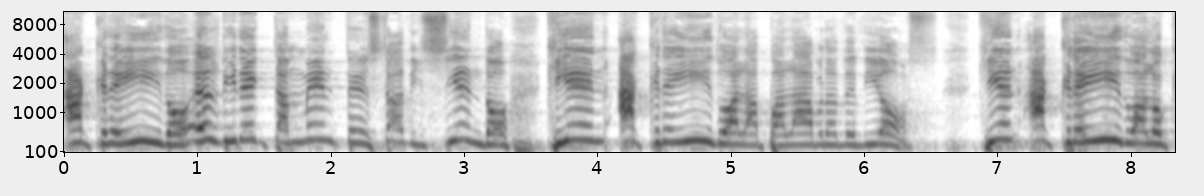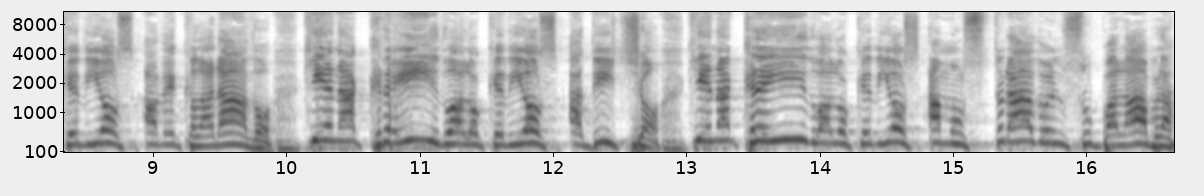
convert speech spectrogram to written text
ha creído? Él directamente está diciendo, ¿quién ha creído a la palabra de Dios? ¿Quién ha creído a lo que Dios ha declarado? ¿Quién ha creído a lo que Dios ha dicho? ¿Quién ha creído a lo que Dios ha mostrado en su palabra?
